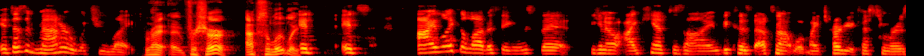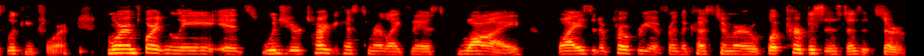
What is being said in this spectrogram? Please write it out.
it doesn't matter what you like. Right uh, for sure absolutely. It it's i like a lot of things that you know i can't design because that's not what my target customer is looking for. More importantly it's would your target customer like this? Why? Why is it appropriate for the customer? What purposes does it serve?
